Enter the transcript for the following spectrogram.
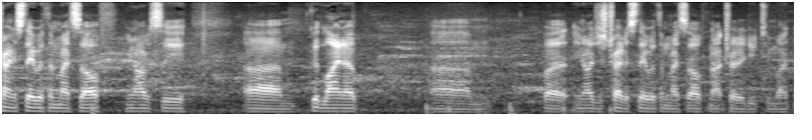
trying to stay within myself. You know, obviously, um, good lineup, um, but you know, I just try to stay within myself, not try to do too much.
